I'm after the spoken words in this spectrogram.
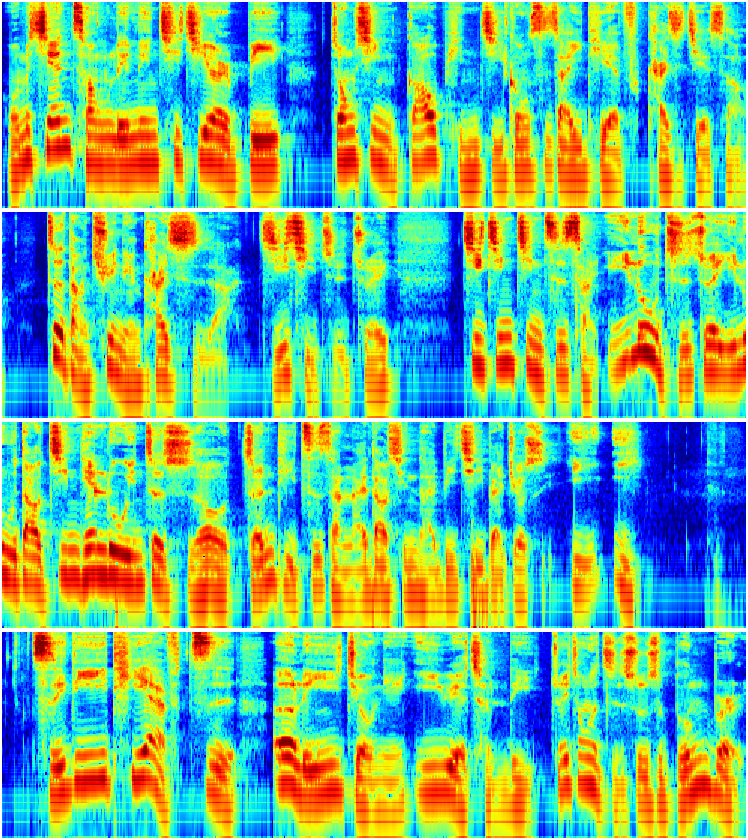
我们先从零零七七二 B 中信高评级公司债 ETF 开始介绍。这档去年开始啊，急起直追，基金净资产一路直追，一路到今天录音这时候，整体资产来到新台币七百九十一亿。此一 ETF 自二零一九年一月成立，追踪的指数是 Bloomberg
